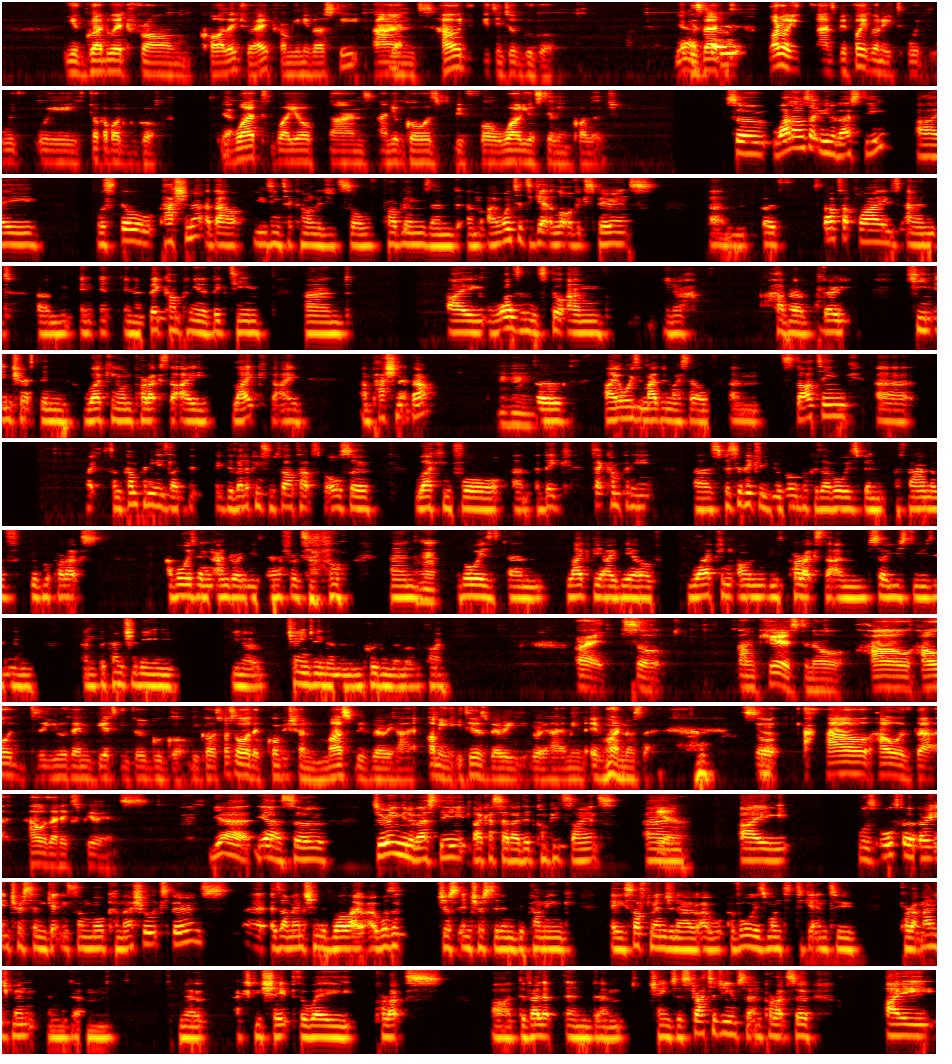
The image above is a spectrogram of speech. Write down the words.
you graduate from college, right? From university. And yeah. how did you get into Google? Yeah. Is that so, what were your plans before even we we, we, we talk about Google? Yeah. What were your plans and your goals before while you're still in college? So while I was at university, I was still passionate about using technology to solve problems, and um, I wanted to get a lot of experience, um, both startup wise and um, in, in, in, a big company in a big team. And I was and still am, you know, have a very keen interest in working on products that I like, that I am passionate about. Mm-hmm. So I always imagine myself um, starting uh, like some companies, like, like developing some startups, but also working for um, a big tech company, uh, specifically Google, because I've always been a fan of Google products. I've always been an Android user, for example, and mm-hmm. I've always um, liked the idea of working on these products that I'm so used to using and, and potentially, you know, changing them and improving them over time. All right. So I'm curious to know how how do you then get into Google? Because first of all, the competition must be very high. I mean, it is very very high. I mean, everyone knows that. So yeah. how how was that? How was that experience? Yeah, yeah. So during university, like I said, I did computer science, and yeah. I was also very interested in getting some more commercial experience. Uh, as I mentioned as well, I, I, wasn't just interested in becoming a software engineer. I, have always wanted to get into product management and um, you know actually shape the way products are developed and um, change the strategy of certain products. So I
